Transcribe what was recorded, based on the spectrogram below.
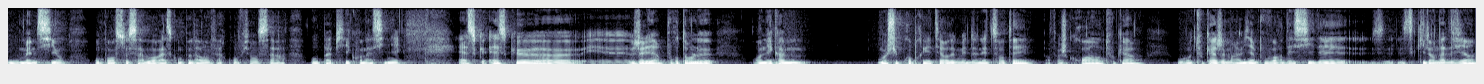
même si on, pense le savoir, est-ce qu'on peut vraiment faire confiance au papier qu'on a signé? Est-ce que, euh, j'allais dire, pourtant, on est comme. Moi, je suis propriétaire de mes données de santé, enfin, je crois en tout cas, ou en tout cas, j'aimerais bien pouvoir décider ce qu'il en advient.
